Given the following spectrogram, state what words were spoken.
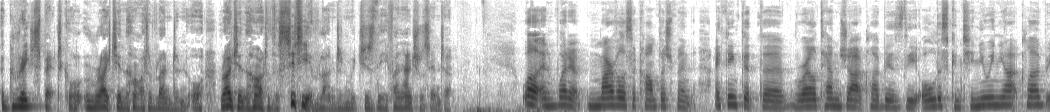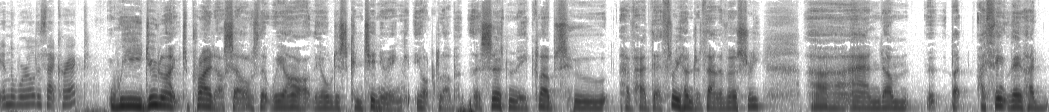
a great spectacle right in the heart of London, or right in the heart of the city of London, which is the financial centre. Well, and what a marvelous accomplishment. I think that the Royal Thames Yacht Club is the oldest continuing yacht club in the world. Is that correct? We do like to pride ourselves that we are the oldest continuing yacht club. There's certainly clubs who have had their 300th anniversary, uh, and um, but I think they've had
